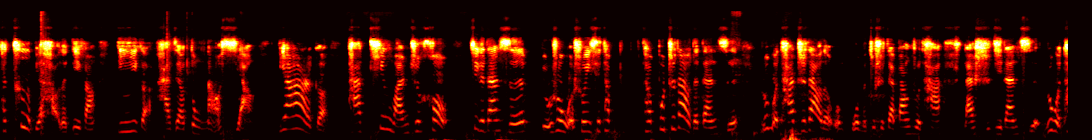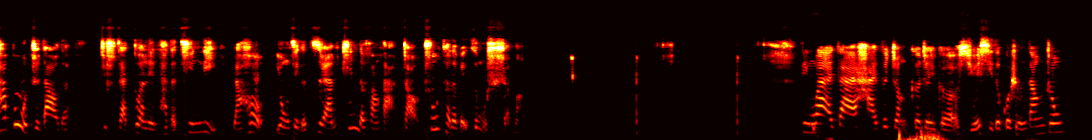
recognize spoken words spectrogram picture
它特别好的地方，第一个孩子要动脑想，第二个他听完之后，这个单词，比如说我说一些他他不知道的单词，如果他知道的，我我们就是在帮助他来识记单词；如果他不知道的，就是在锻炼他的听力，然后用这个自然拼的方法找出它的尾字母是什么。另外，在孩子整个这个学习的过程当中，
